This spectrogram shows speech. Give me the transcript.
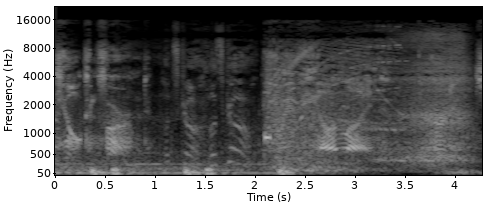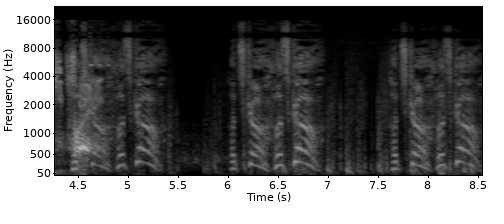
Kill confirmed. Let's go, let's go! Let's go, let's go! Let's go, let's go! Let's go!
